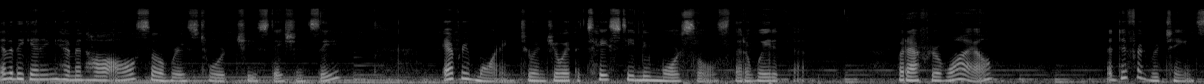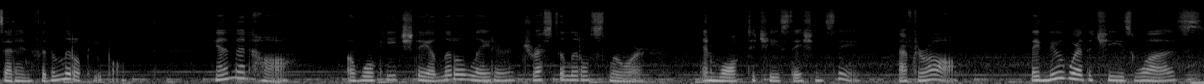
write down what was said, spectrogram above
In the beginning, Hem and Haw also raced toward Cheese Station C every morning to enjoy the tasty new morsels that awaited them. But after a while, a different routine set in for the little people. Hem and Haw awoke each day a little later, dressed a little slower, and walked to Cheese Station C. After all, they knew where the cheese was.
